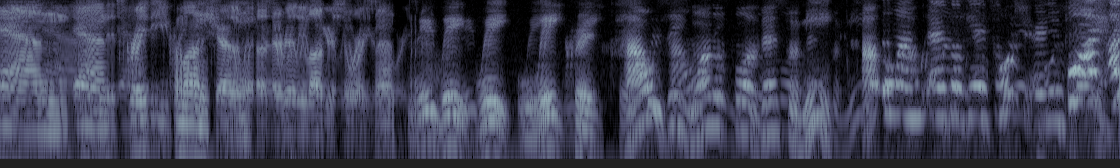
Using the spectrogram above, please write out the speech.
and and it's great that you come on and share them with us. I really love your stories, man. Wait, wait, wait, wait, Chris. How is this wonderful events for me? I'm the one who ends up getting tortured. And Well, I, I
